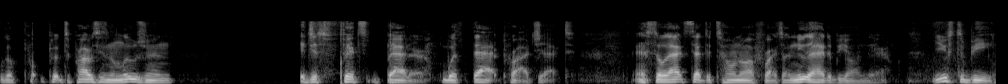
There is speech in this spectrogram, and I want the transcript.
the to Privacy and Illusion it just fits better with that project. And so that set the tone off right. So I knew that had to be on there. Used to be,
